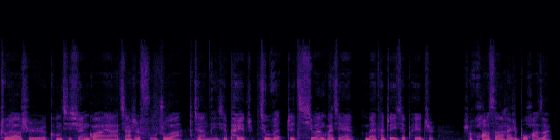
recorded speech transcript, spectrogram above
主要是空气悬挂呀、驾驶辅助啊这样的一些配置。就问这七万块钱买它这些配置是划算还是不划算？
